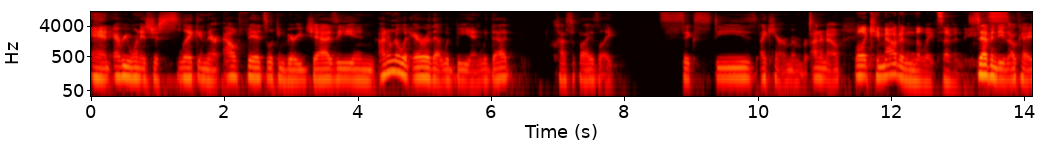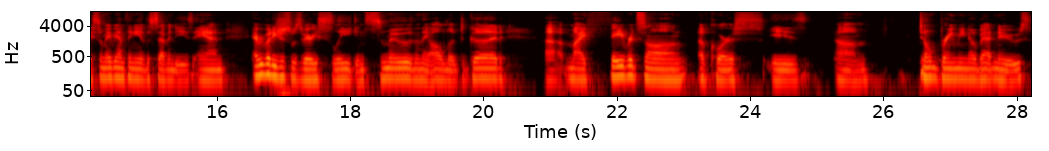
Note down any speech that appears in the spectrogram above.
and everyone is just slick in their outfits looking very jazzy and i don't know what era that would be in. Would that classify as like 60s i can't remember. I don't know. Well, it came out in the late 70s. 70s okay. So maybe i'm thinking of the 70s and everybody just was very sleek and smooth and they all looked good. Uh, my favorite song of course is um, don't bring me no bad news.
